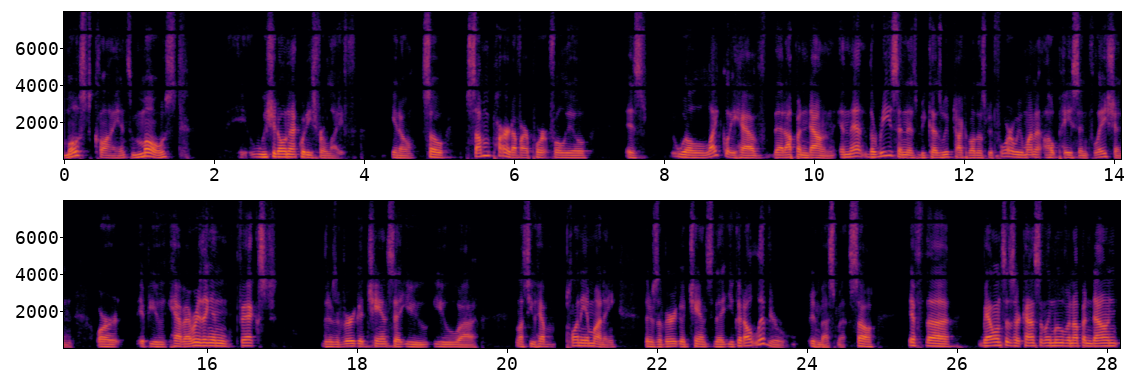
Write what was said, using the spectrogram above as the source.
most clients, most, we should own equities for life. You know, so some part of our portfolio is will likely have that up and down. And that the reason is because we've talked about this before. We want to outpace inflation. Or if you have everything in fixed, there's a very good chance that you you uh, unless you have plenty of money, there's a very good chance that you could outlive your investment. So if the balances are constantly moving up and down,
